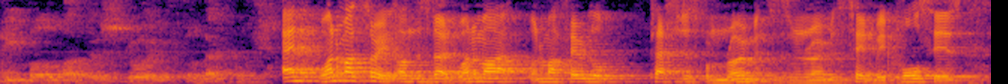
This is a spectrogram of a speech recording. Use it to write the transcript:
people are destroyed for lack of. And one of my sorry, on this note, one of my one of my favorite little passages from Romans is in Romans 10, where Paul says,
